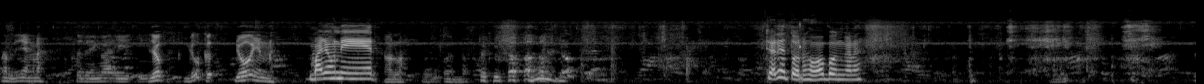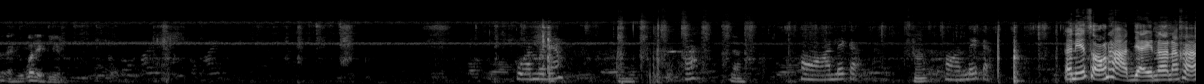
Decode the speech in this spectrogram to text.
นั่นยังนะ แสดงว่าไอ้ไอ้ยกยกยกยังไง มายองเนสเอาเหรอเออเชิญในตัวเขามาเบิ่งกันนะรู้ว่าเด็กเรียนควรไหมนะฮะยังหออันเล็กอะฮะหออันเล็กอะ อันนี้สองถาดใหญ่แล้วนะคะ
